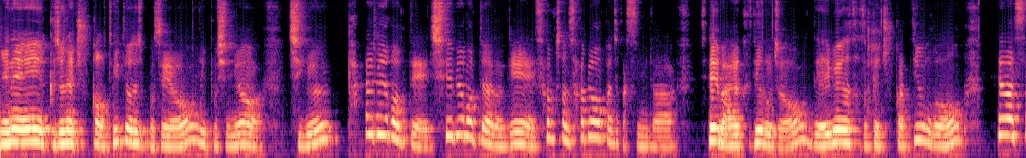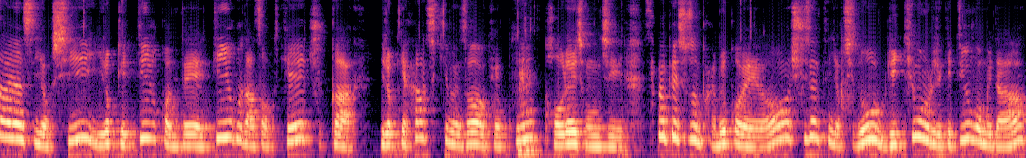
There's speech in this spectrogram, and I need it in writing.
얘네 그 전에 주가 어떻게 뛰었는지 보세요. 여기 보시면 지금 800원대, 700원대 하는 게 3,400원까지 갔습니다. 제 말 그대로죠. 4배에서 5배 주가 띄운 거. 테라사이언스 역시 이렇게 띄울 건데 띄우고 나서 어떻게 주가 이렇게 하락시키면서 결국 거래 정지, 상패 수준 밟을 거예요. 휴센텍 역시도 리튬으로 이렇게 띄운 겁니다.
